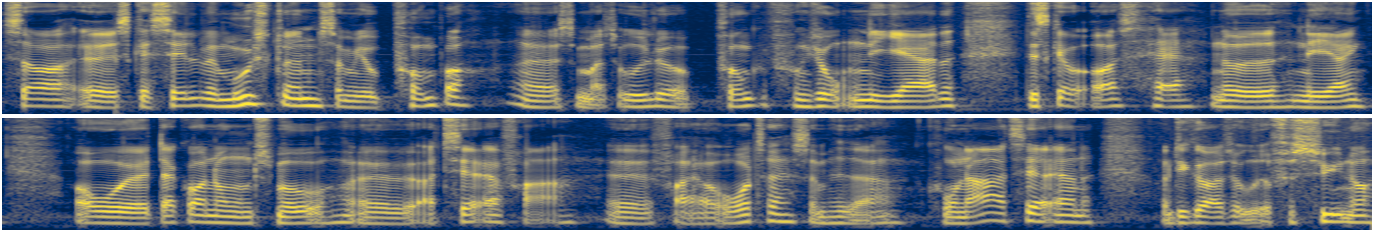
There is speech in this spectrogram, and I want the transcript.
så øh, skal selve musklen, som jo pumper, øh, som altså udløber pumpefunktionen i hjertet, det skal jo også have noget næring. Og øh, der går nogle små øh, arterier fra, øh, fra aorta, som hedder koronararterierne, og de går altså ud og forsyner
